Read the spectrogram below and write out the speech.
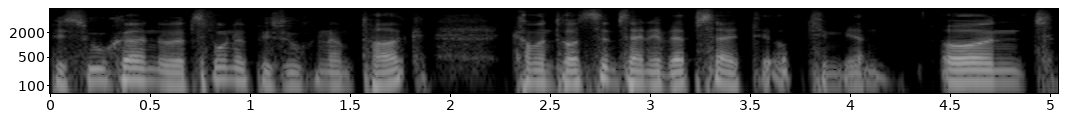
Besuchern oder 200 Besuchern am Tag, kann man trotzdem seine Webseite optimieren. Und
